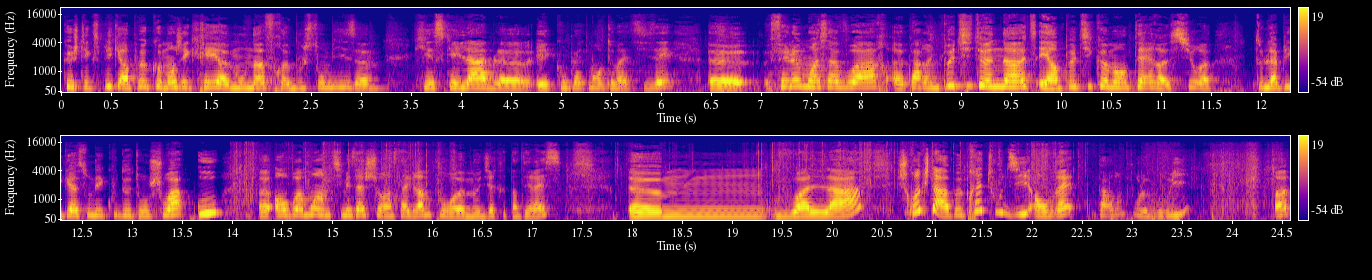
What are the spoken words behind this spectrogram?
que je t'explique un peu comment j'ai créé euh, mon offre Boost ton Biz euh, qui est scalable euh, et complètement automatisée. Fais-le moi savoir par une petite note et un petit commentaire sur l'application d'écoute de ton choix ou euh, envoie-moi un petit message sur Instagram pour euh, me dire que ça t'intéresse. Euh, voilà. Je crois que je t'ai à peu près tout dit. En vrai, pardon pour le bruit. Hop.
